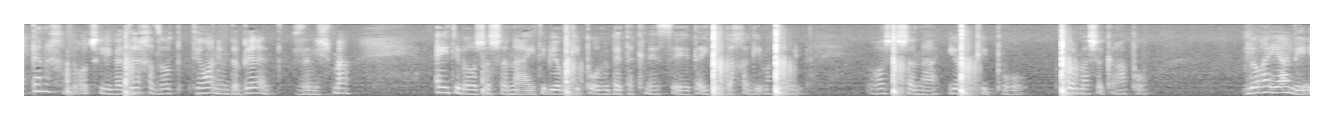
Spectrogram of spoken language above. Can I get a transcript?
אתן החברות שלי, והדרך הזאת, תראו, אני מדברת, זה נשמע. הייתי בראש השנה, הייתי ביום כיפור בבית הכנסת, הייתי בחגים הכל. ראש השנה, יום כיפור, כל מה שקרה פה. לא היה לי.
